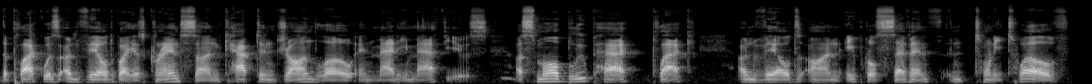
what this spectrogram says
The plaque was unveiled by his grandson, Captain John Lowe and Mattie Matthews. A small blue pack, plaque unveiled on April 7th, 2012,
